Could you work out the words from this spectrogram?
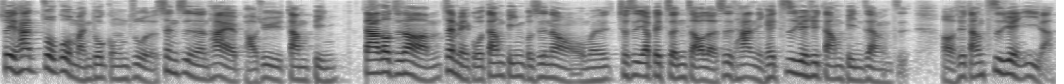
所以他做过蛮多工作的，甚至呢，他也跑去当兵。大家都知道啊，在美国当兵不是那种我们就是要被征召的，是他你可以自愿去当兵这样子，哦，去当自愿役啦。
